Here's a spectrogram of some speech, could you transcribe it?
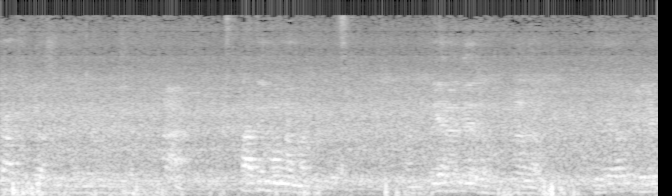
কাম যিটো আছে তাতে মোৰ নাম্বাৰটো দিয়া। দিয়া দিয়া যাব নাযাব তেতিয়া আপুনি বেলেগ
